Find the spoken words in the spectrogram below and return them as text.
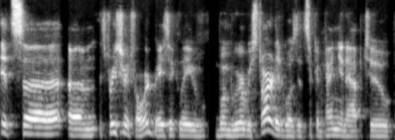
It's uh um, it's pretty straightforward. Basically, when where we started was it's a companion app to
